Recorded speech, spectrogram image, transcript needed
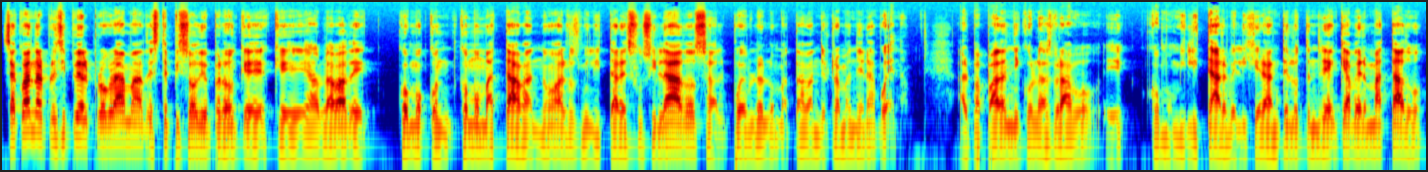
¿Se acuerdan al principio del programa, de este episodio, perdón, que, que hablaba de cómo, cómo mataban ¿no? a los militares fusilados, al pueblo lo mataban de otra manera. Bueno, al papá de Nicolás Bravo, eh, como militar beligerante, lo tendrían que haber matado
